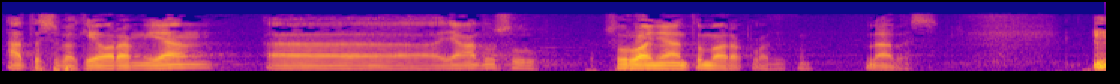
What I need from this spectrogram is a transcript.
atau sebagai orang yang uh, yang antum suruh. Suruhannya antum barakallahu fikum. Labas.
